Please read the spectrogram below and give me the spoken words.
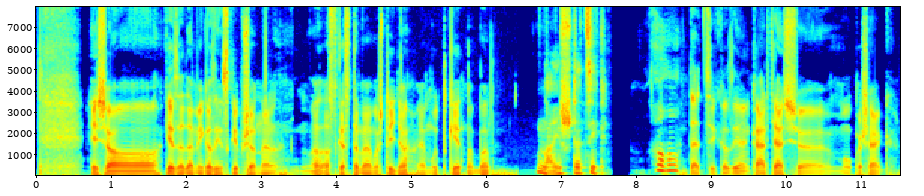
és a képzeld el még az Inscription-nel, azt kezdtem el most így a elmúlt két napban. Na és tetszik? Aha, tetszik. Az ilyen kártyás uh, mókaság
